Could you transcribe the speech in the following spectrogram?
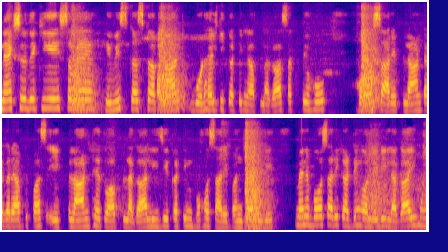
नेक्स्ट देखिए, इस समय हिविस्कस का प्लांट गुड़हल की कटिंग आप लगा सकते हो। बहुत सारे प्लांट अगर आपके पास एक प्लांट है तो आप लगा लीजिए कटिंग बहुत सारे बन जाएँगे। मैंने बहुत सारी कटिंग ऑलरेडी लगाई हुई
